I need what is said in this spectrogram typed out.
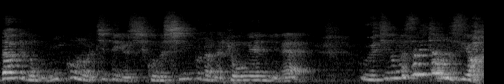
だけども巫女の血というこのシンプルな表現にね打ちのめされちゃうんですよ。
